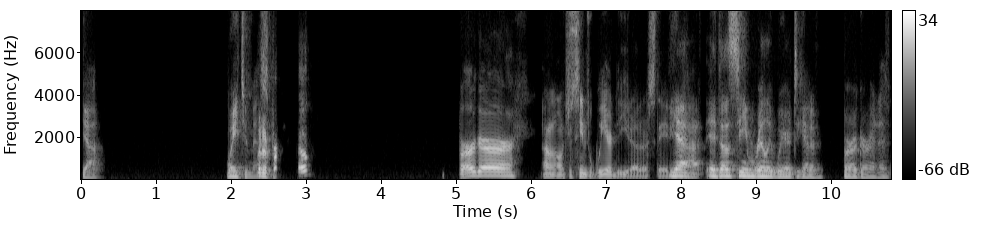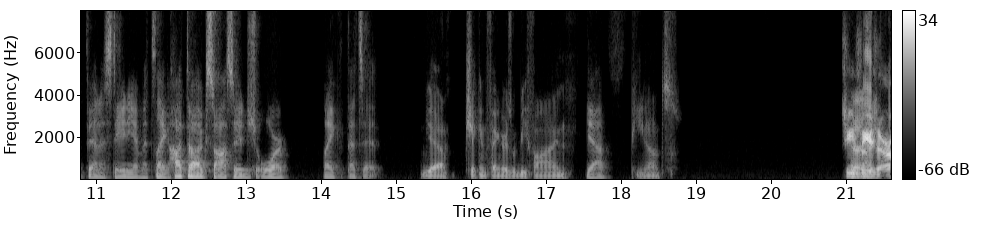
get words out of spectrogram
Yeah. Way too but messy. a burger burger i don't know it just seems weird to eat at a stadium Yeah, it does seem really weird to get a burger at a at a stadium. It's like hot dog, sausage, or like that's it. yeah chicken fingers would be fine Yeah. peanuts Chicken fingers are.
